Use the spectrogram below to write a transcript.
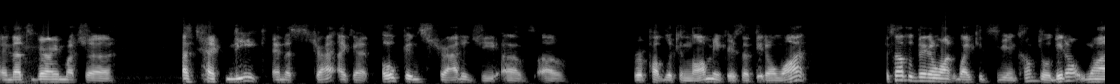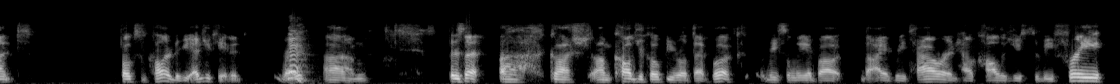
and that's very much a a technique and a strat like an open strategy of of Republican lawmakers that they don't want. It's not that they don't want white kids to be uncomfortable. They don't want folks of color to be educated, right? Um, there's that uh, gosh um, carl jacoby wrote that book recently about the ivory tower and how college used to be free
